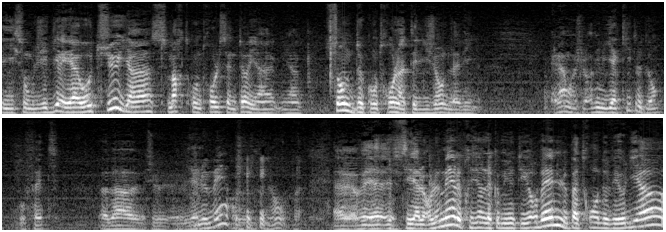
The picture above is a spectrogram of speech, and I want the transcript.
et ils sont obligés de dire, et au-dessus, il y a un Smart Control Center, il y, a un, centre de contrôle intelligent de la ville. Et là, moi, je leur dis, mais il y a qui dedans, au fait? Euh, bah, Il y a le maire. Euh, non, Euh, c'est alors le maire, le président de la communauté urbaine, le patron de Veolia,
